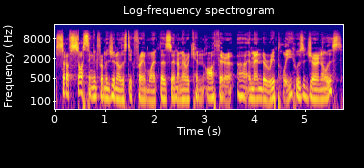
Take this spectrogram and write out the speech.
sort of sourcing it from a journalistic framework. There's an American author, uh, Amanda Ripley, who's a journalist,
